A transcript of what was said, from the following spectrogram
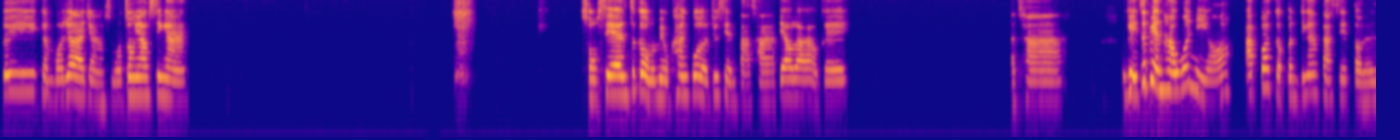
对柬埔寨来讲有什么重要性啊？首先，这个我们没有看过的，就先打叉掉了，OK？打叉。OK，这边他问你哦，apa kepentingan taksi dalam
